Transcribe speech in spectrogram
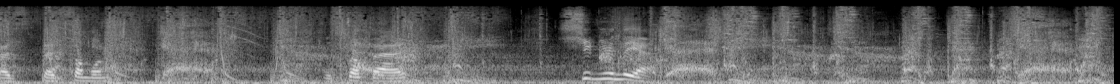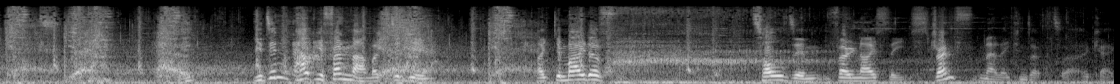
There's, there's someone. There's stuff there. Shooting you in the air. You didn't help your friend that much, did you? Like, you might have told him very nicely. Strength melee conductor. Okay.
